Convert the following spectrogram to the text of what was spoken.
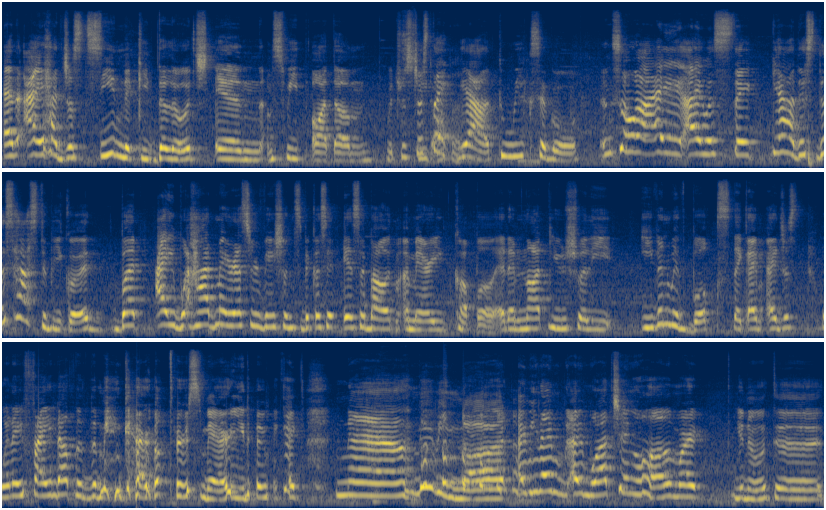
And I had just seen Nikki DeLoach in Sweet Autumn, which was just Sweet like, Autumn. yeah, two weeks ago. And so I, I was like, yeah, this, this has to be good. But I had my reservations because it is about a married couple. And I'm not usually even with books, like I, I just when I find out that the main character's married, I'm like, nah, maybe not. I mean, I'm I'm watching a Hallmark, you know, to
